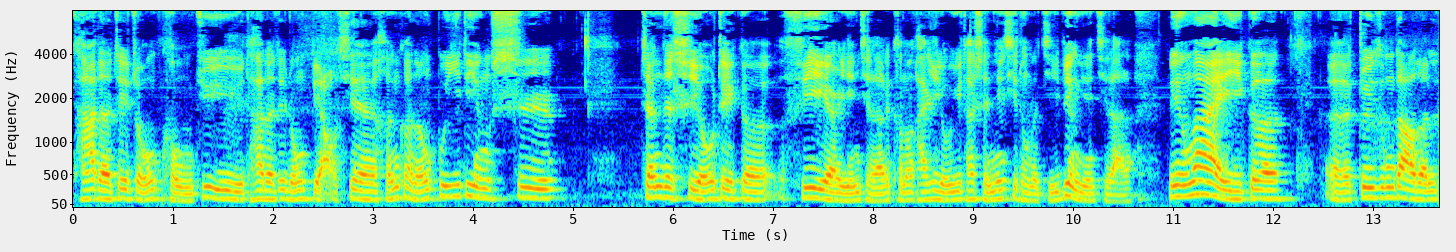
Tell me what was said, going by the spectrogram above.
他的这种恐惧，他的这种表现，很可能不一定是真的是由这个 fear 引起来的，可能还是由于他神经系统的疾病引起来了。另外一个，呃，追踪到的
